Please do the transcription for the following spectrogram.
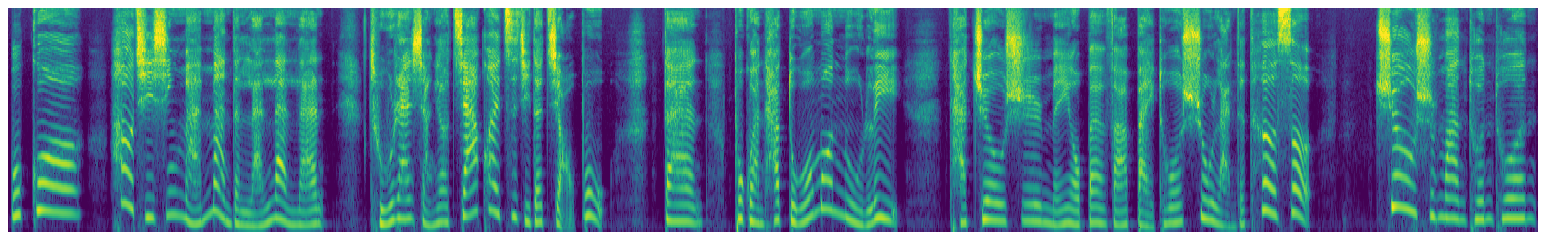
不过，好奇心满满的蓝蓝蓝突然想要加快自己的脚步，但不管他多么努力，他就是没有办法摆脱树懒的特色，就是慢吞吞。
